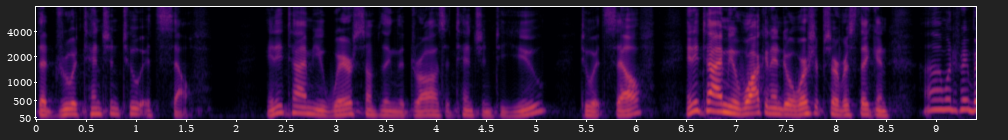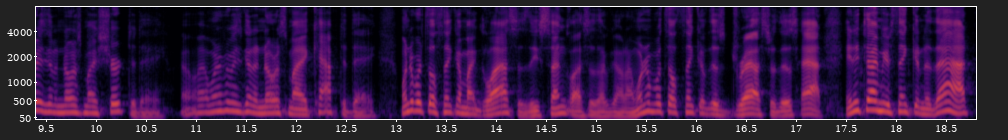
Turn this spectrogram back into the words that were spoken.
that drew attention to itself. Anytime you wear something that draws attention to you, to itself, anytime you're walking into a worship service thinking, oh, I wonder if anybody's going to notice my shirt today. Oh, I wonder if anybody's going to notice my cap today. I wonder what they'll think of my glasses, these sunglasses I've got. I wonder what they'll think of this dress or this hat. Anytime you're thinking of that,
